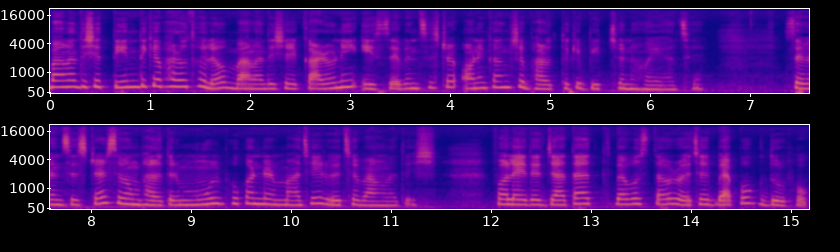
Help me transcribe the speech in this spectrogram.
বাংলাদেশের তিন দিকে ভারত হলেও বাংলাদেশের কারণেই এই সেভেন সিস্টার অনেকাংশে ভারত থেকে বিচ্ছিন্ন হয়ে আছে। সেভেন সিস্টার্স এবং ভারতের মূল ভূখণ্ডের মাঝেই রয়েছে বাংলাদেশ। ফলে এদের যাতায়াত ব্যবস্থাও রয়েছে ব্যাপক দুর্ভোগ।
